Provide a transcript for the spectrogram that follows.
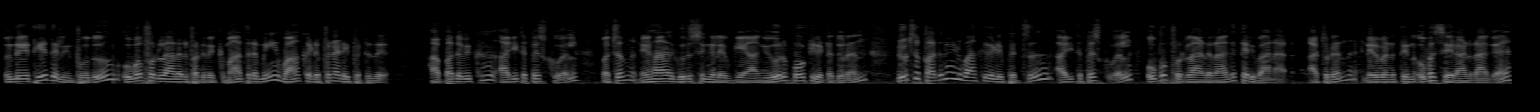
இன்றைய தேர்தலின் போது உப பொருளாளர் பதவிக்கு மாத்திரமே வாக்கெடுப்பு நடைபெற்றது. அப்பதவிக்கு அஜித் பெஸ்குவல் மற்றும் நிஹால் குருசிங்கலெவ்கே ஆகியோர் போட்டியிட்டதுடன் நூற்று பதினேழு வாக்குகளை பெற்று அஜித் பெஸ்குவல் உப பொருளாளராக தெரிவானார். அத்துடன் நிறுவனத்தின் உப செயலாளராக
